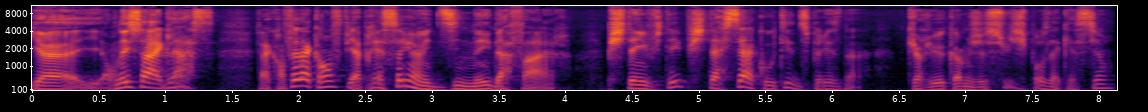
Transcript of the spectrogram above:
Il y a, on est sur la glace. Fait qu'on fait la conf, puis après ça, il y a un dîner d'affaires. Puis je t'ai invité, puis je suis assis à côté du président. Curieux comme je suis, je pose la question.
